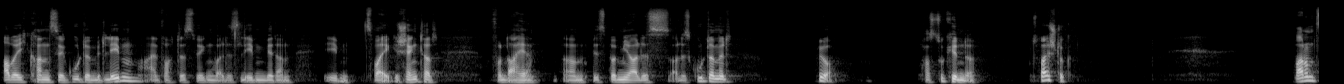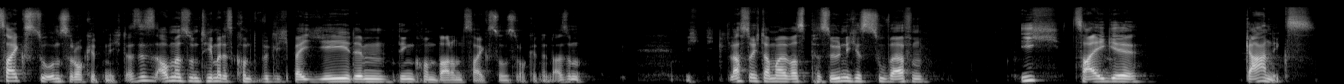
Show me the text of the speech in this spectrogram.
aber ich kann sehr gut damit leben, einfach deswegen, weil das Leben mir dann eben zwei geschenkt hat. Von daher ähm, ist bei mir alles, alles gut damit. Ja, hast du Kinder. Zwei Stück. Warum zeigst du uns Rocket nicht? Das ist auch mal so ein Thema, das kommt wirklich bei jedem Ding kommt, warum zeigst du uns Rocket nicht? Also, ich lasst euch da mal was Persönliches zuwerfen. Ich zeige gar nichts.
